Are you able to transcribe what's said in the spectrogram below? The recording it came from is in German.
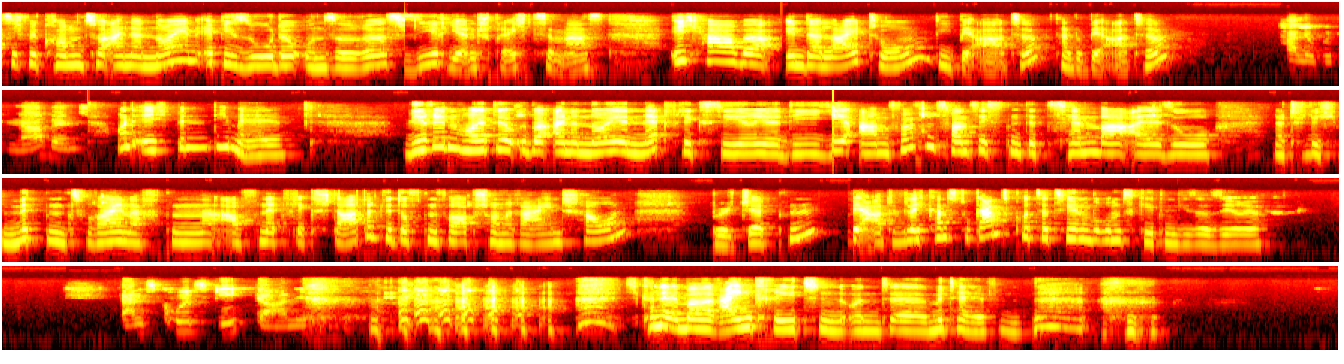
herzlich willkommen zu einer neuen Episode unseres Seriensprechzimmers. Ich habe in der Leitung die Beate. Hallo Beate. Hallo, guten Abend. Und ich bin die Mel. Wir reden heute über eine neue Netflix-Serie, die am 25. Dezember, also natürlich mitten zu Weihnachten, auf Netflix startet. Wir durften vorab schon reinschauen. Bridgerton. Beate, vielleicht kannst du ganz kurz erzählen, worum es geht in dieser Serie. Ganz kurz geht gar nicht. ich kann ja immer reinkrätschen und äh, mithelfen.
